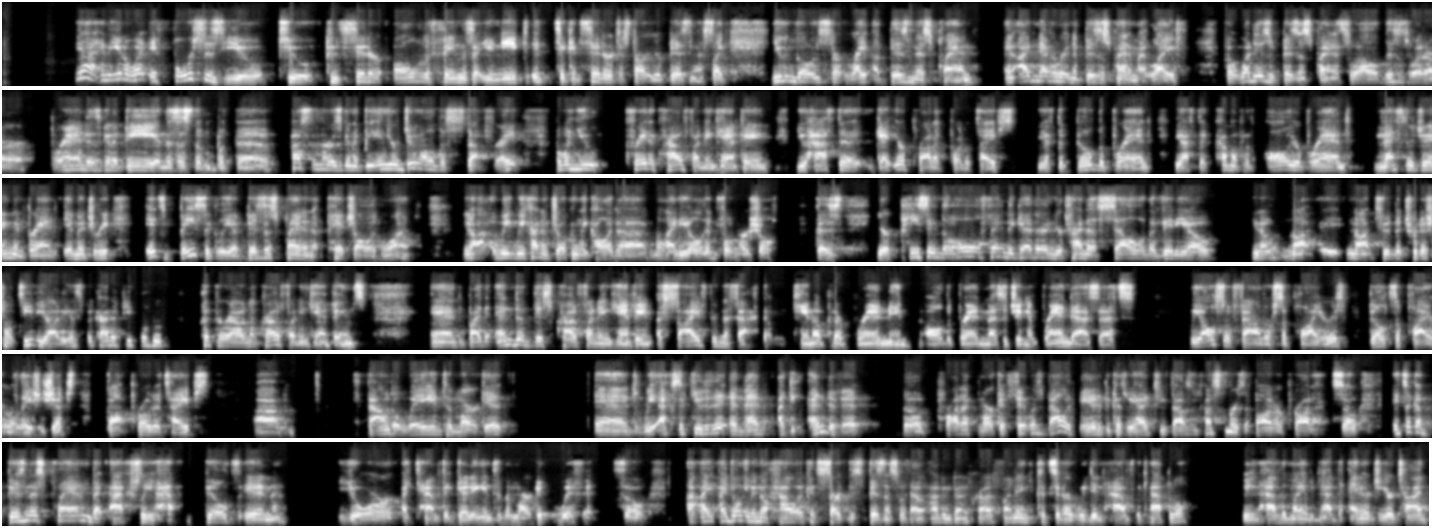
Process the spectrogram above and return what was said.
Yeah, and you know what? It forces you to consider all the things that you need to consider to start your business. Like you can go and start write a business plan. And I've never written a business plan in my life. But what is a business plan? It's well, this is what our brand is going to be, and this is the what the customer is going to be, and you're doing all this stuff, right? But when you create a crowdfunding campaign, you have to get your product prototypes, you have to build the brand. You have to come up with all your brand messaging and brand imagery. It's basically a business plan and a pitch all in one. You know, we, we kind of jokingly call it a millennial infomercial because you're piecing the whole thing together and you're trying to sell the video, you know, not not to the traditional TV audience, but kind of people who click around on crowdfunding campaigns. And by the end of this crowdfunding campaign, aside from the fact that we came up with our brand name, all the brand messaging and brand assets, we also found our suppliers, built supplier relationships, got prototypes, um, found a way into market, and we executed it. And then at the end of it, the product market fit was validated because we had 2,000 customers that bought our product. So it's like a business plan that actually ha- builds in your attempt at getting into the market with it. So I, I, don't even know how I could start this business without having done crowdfunding, considering we didn't have the capital. We didn't have the money. We didn't have the energy or time.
